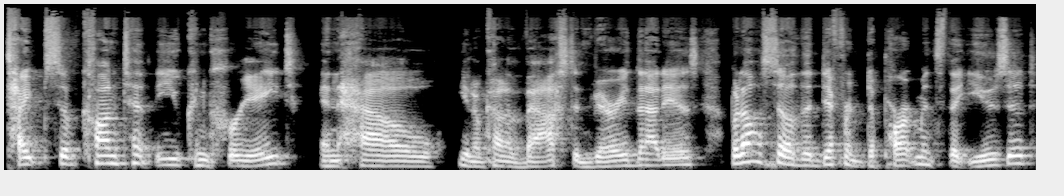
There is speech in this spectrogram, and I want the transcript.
types of content that you can create and how you know kind of vast and varied that is but also the different departments that use it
